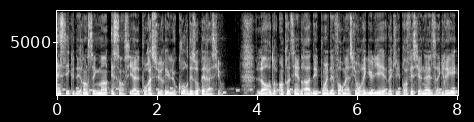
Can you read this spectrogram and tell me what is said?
ainsi que des renseignements essentiels pour assurer le cours des opérations. L'Ordre entretiendra des points d'information réguliers avec les professionnels agréés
